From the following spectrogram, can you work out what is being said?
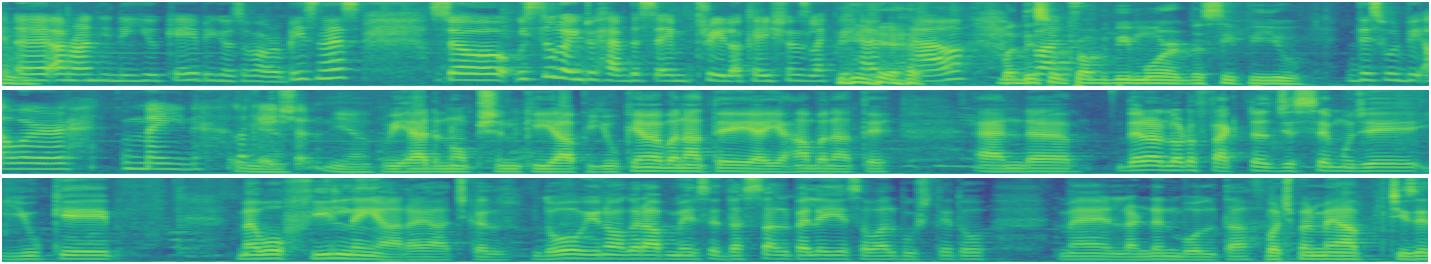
Mhm. uh, around in the UK because of our business. So we're still going to have the same three locations like we have Yeah. now. But this would But- probably be more the CPU. This will be our main location. Yeah. We had an option कि आप यूके में बनाते या यहाँ बनाते and there are lot of factors जिससे मुझे यूके में वो फील नहीं आ रहा है आजकल दो यू नो अगर आप मेरे से दस साल पहले ये सवाल पूछते तो मैं लंदन बोलता। बचपन में आप चीज़ें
